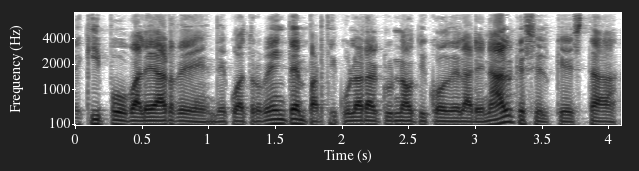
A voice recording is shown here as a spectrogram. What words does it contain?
equipo balear de, 420, en particular al Club Náutico del Arenal, que es el que está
